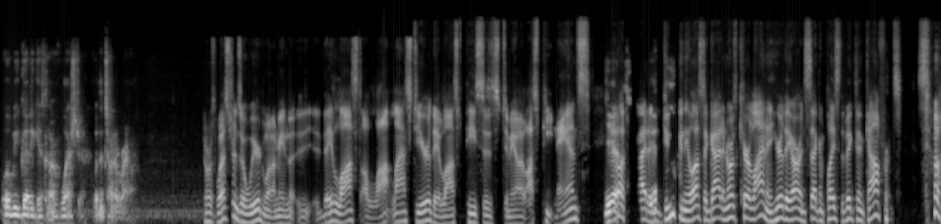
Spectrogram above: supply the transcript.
we'll be good against Northwestern with the turnaround. Northwestern's a weird one. I mean, they lost a lot last year. They lost pieces to me. I lost Pete Nance. Yeah. They lost a guy to yeah. Duke and they lost a guy to North Carolina. And here they are in second place in the Big Ten Conference. So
